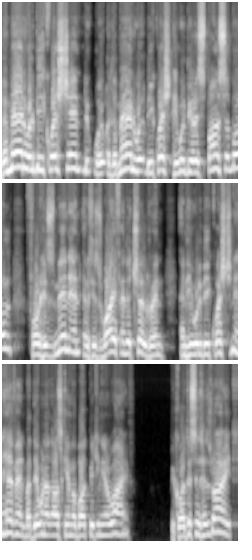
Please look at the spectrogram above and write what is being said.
the man will be questioned the man will be questioned he will be responsible for his men and his wife and the children and he will be questioned in heaven but they will not ask him about beating your wife because this is his right.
